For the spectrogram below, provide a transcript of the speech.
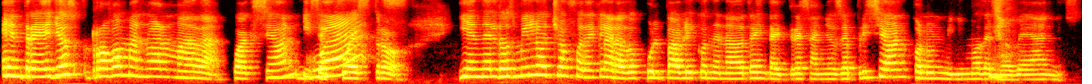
entre ellos robo a mano armada, coacción y secuestro. Y en el 2008 fue declarado culpable y condenado a 33 años de prisión con un mínimo de 9 años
